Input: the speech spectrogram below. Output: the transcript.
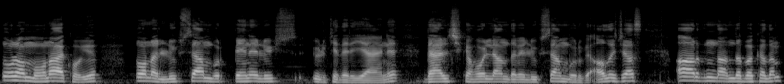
Sonra Monaco'yu, sonra Lüksemburg, Benelux ülkeleri yani Belçika, Hollanda ve Lüksemburg'u alacağız. Ardından da bakalım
